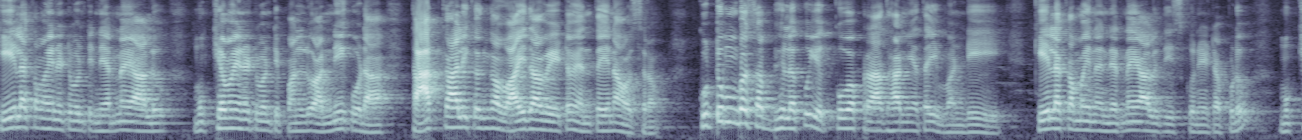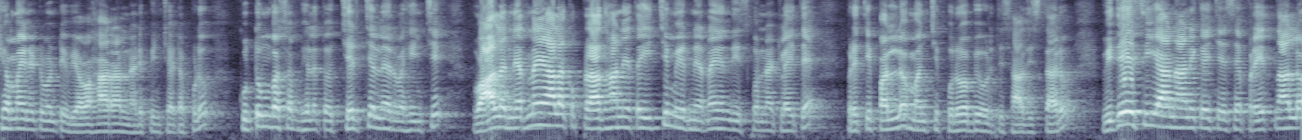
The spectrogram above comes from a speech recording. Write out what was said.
కీలకమైనటువంటి నిర్ణయాలు ముఖ్యమైనటువంటి పనులు అన్నీ కూడా తాత్కాలికంగా వాయిదా వేయటం ఎంతైనా అవసరం. కుటుంబ సభ్యులకు ఎక్కువ ప్రాధాన్యత ఇవ్వండి. కీలకమైన నిర్ణయాలు తీసుకునేటప్పుడు ముఖ్యమైనటువంటి వ్యవహారాలు నడిపించేటప్పుడు కుటుంబ సభ్యులతో చర్చలు నిర్వహించి వాళ్ళ నిర్ణయాలకు ప్రాధాన్యత ఇచ్చి మీరు నిర్ణయం తీసుకున్నట్లయితే ప్రతి పనిలో మంచి పురోభివృద్ధి సాధిస్తారు. విదేశీయానానికై చేసే ప్రయత్నాల్లో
